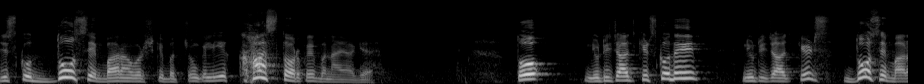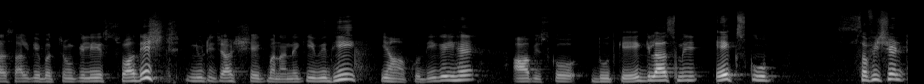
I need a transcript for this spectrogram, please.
जिसको दो से बारह वर्ष के बच्चों के लिए खास तौर पे बनाया गया है। तो न्यूट्रीचार्ज किड्स को दें न्यूट्रीचार्ज किड्स दो से बारह साल के बच्चों के लिए स्वादिष्ट न्यूट्रीचार्ज शेक बनाने की विधि यहाँ आपको दी गई है। आप इसको दूध के एक गिलास में, एक स्कूप सफिशिएंट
